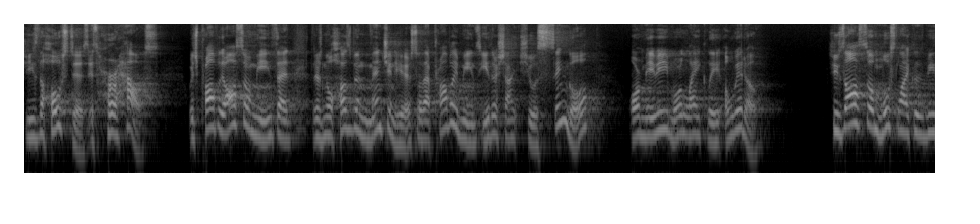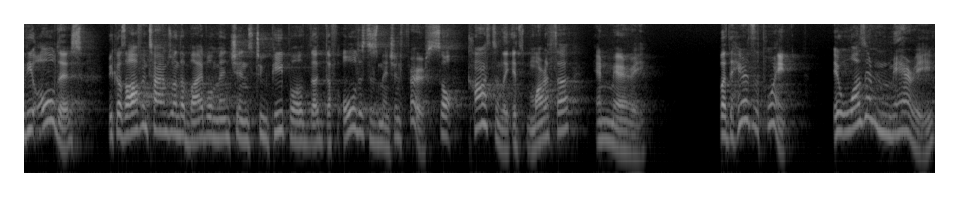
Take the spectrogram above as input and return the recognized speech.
She's the hostess, it's her house, which probably also means that there's no husband mentioned here, so that probably means either she was single or maybe more likely a widow. She's also most likely to be the oldest because oftentimes when the Bible mentions two people, the, the oldest is mentioned first. So constantly, it's Martha and Mary. But here's the point it wasn't Mary,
